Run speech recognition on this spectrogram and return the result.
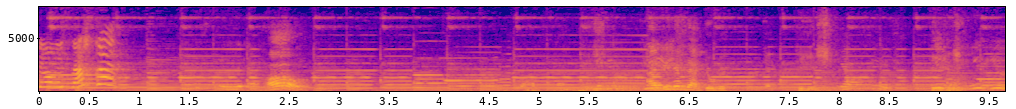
hell is that? Oh. I believe that you will get peach. Yeah, You, Peach. you, you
